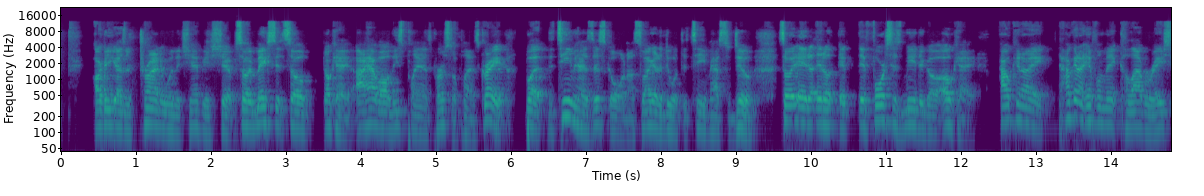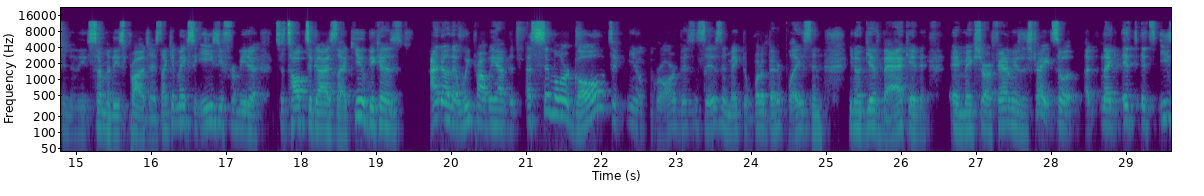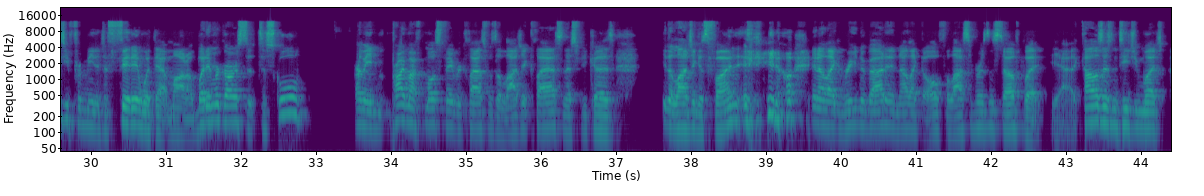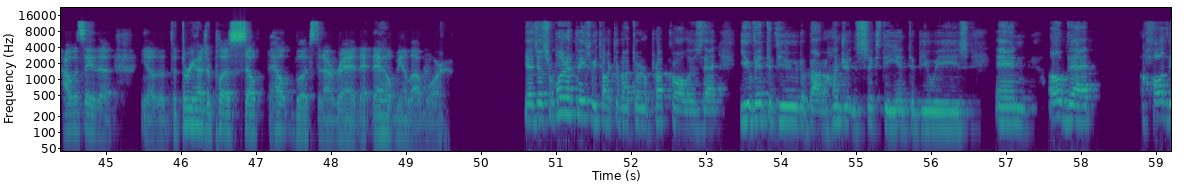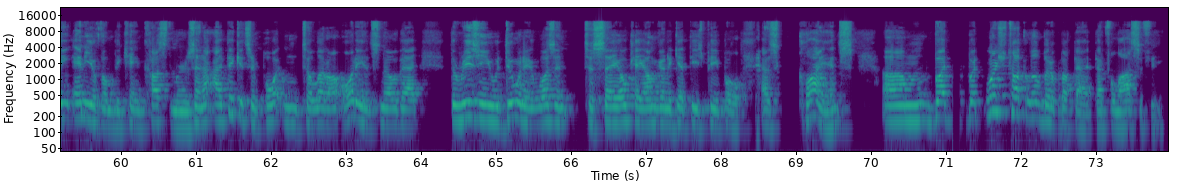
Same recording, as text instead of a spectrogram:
or you guys are trying to win the championship. So it makes it so okay, I have all these plans, personal plans, great, but the team has this going on, so I got to do what the team has to do. So it it it, it forces me to go, okay, how can I how can I implement collaboration in these, some of these projects? Like it makes it easy for me to to talk to guys like you because I know that we probably have a similar goal to you know grow our businesses and make the world a better place and you know give back and and make sure our families are straight. So uh, like it, it's easy for me to, to fit in with that model. But in regards to, to school, I mean, probably my most favorite class was a logic class, and that's because know, logic is fun, you know, and I like reading about it and I like the old philosophers and stuff. But yeah, college doesn't teach you much. I would say the, you know, the, the 300 plus self help books that I read that, that helped me a lot more. Yeah, just one of the things we talked about during a prep call is that you've interviewed about 160 interviewees, and of that, hardly any of them became customers. And I think it's important to let our audience know that the reason you were doing it wasn't to say, okay, I'm going to get these people as clients. Um, but but why don't you talk a little bit about that that philosophy?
